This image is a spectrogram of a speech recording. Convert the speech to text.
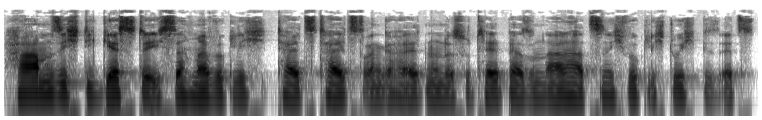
Haben sich die Gäste, ich sag mal, wirklich teils, teils dran gehalten und das Hotelpersonal hat es nicht wirklich durchgesetzt.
